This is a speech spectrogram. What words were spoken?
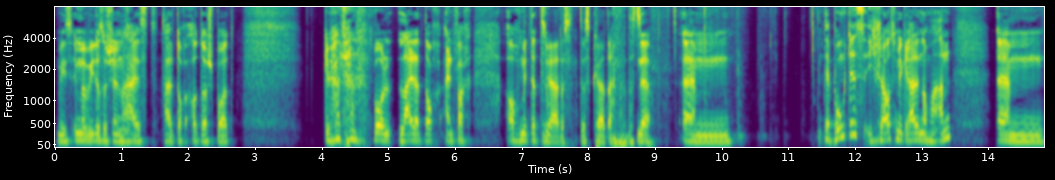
wie es immer wieder so schön heißt, halt doch Outdoor-Sport gehört dann wohl leider doch einfach auch mit dazu. Ja, das, das gehört einfach dazu. Ja. Ähm, der Punkt ist, ich schaue es mir gerade nochmal an. Ähm,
